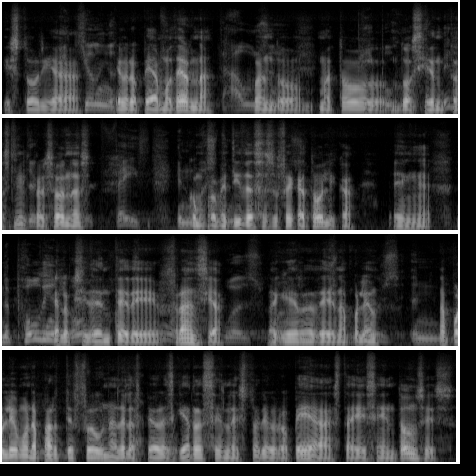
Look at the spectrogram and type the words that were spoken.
historia europea moderna, cuando mató 200.000 personas comprometidas a su fe católica en el occidente de Francia. La guerra de Napoleón, Napoleón Bonaparte fue una de las peores guerras en la historia europea hasta ese entonces.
